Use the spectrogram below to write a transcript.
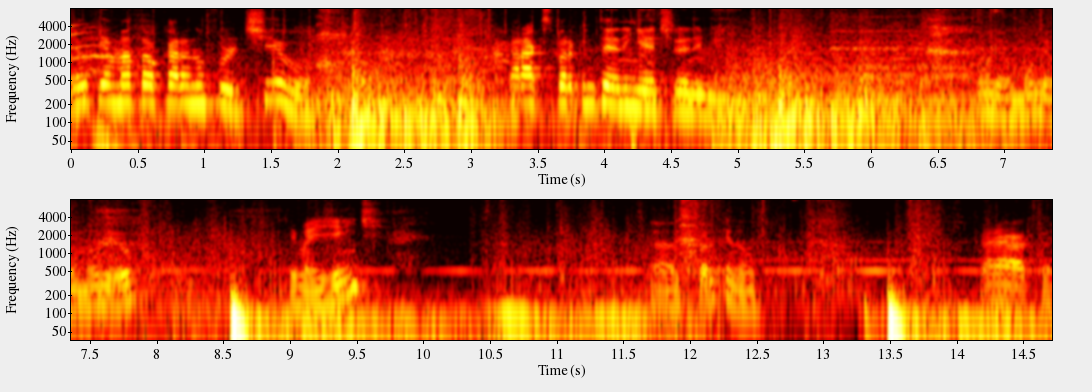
Eu que ia matar o cara no furtivo. Caraca, espero que não tenha ninguém atirando em mim. Morreu, morreu, morreu. Tem mais gente? Ah, espero que não. Caraca.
